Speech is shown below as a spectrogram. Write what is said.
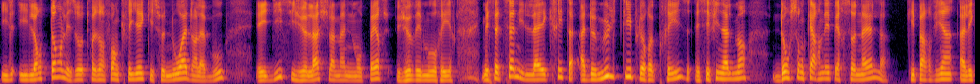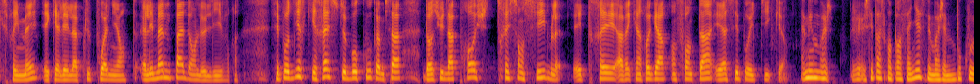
Il, entend les autres enfants crier qui se noient dans la boue. Et il dit, si je lâche la main de mon père, je vais mourir. Mais cette scène, il l'a écrite à de multiples reprises. Et c'est finalement dans son carnet personnel qui parvient à l'exprimer et qu'elle est la plus poignante. Elle n'est même pas dans le livre. C'est pour dire qu'il reste beaucoup comme ça dans une approche très sensible et très avec un regard enfantin et assez poétique. Ah, mais moi, je ne sais pas ce qu'en pense Agnès, mais moi j'aime beaucoup,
